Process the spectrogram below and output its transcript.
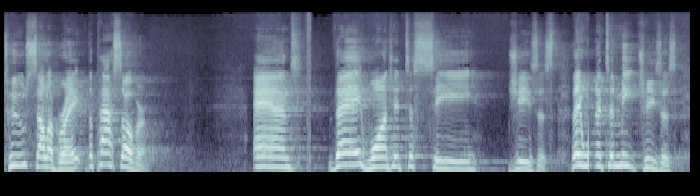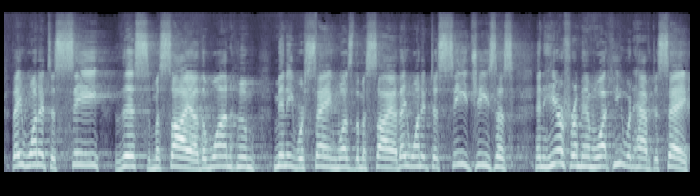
to celebrate the Passover. And they wanted to see Jesus. They wanted to meet Jesus. They wanted to see this Messiah, the one whom many were saying was the Messiah. They wanted to see Jesus and hear from him what he would have to say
